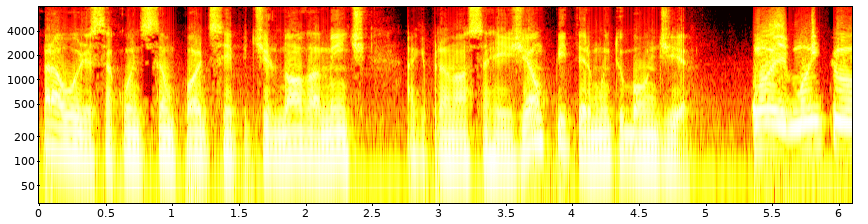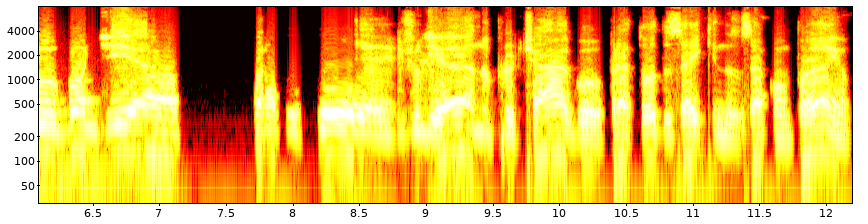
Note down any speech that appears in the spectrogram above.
Para hoje, essa condição pode se repetir novamente aqui para nossa região. Peter, muito bom dia. Oi, muito bom dia para você, Juliano, para o Thiago, para todos aí que nos acompanham.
